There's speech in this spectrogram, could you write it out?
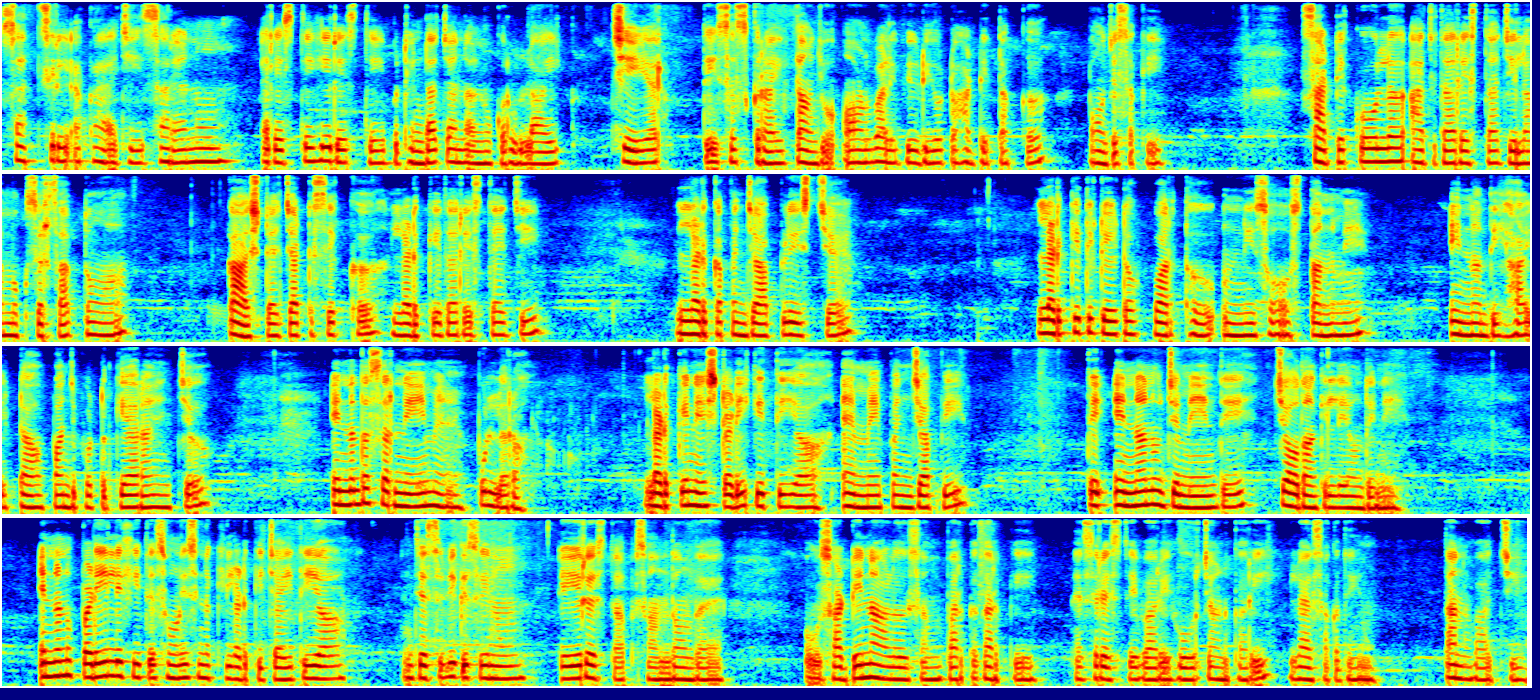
ਸਤਿ ਸ੍ਰੀ ਅਕਾਲ ਜੀ ਸਾਰਿਆਂ ਨੂੰ। ਰਿਸ਼ਤੇ ਹੀ ਰਿਸ਼ਤੇ, ਬਠਿੰਡਾ ਚੈਨਲ ਨੂੰ ਕਰੋ ਲਾਈਕ, ਸ਼ੇਅਰ ਤੇ ਸਬਸਕ੍ਰਾਈਬ ਤਾਂ ਜੋ ਆਉਣ ਵਾਲੀ ਵੀਡੀਓ ਤੁਹਾਡੇ ਤੱਕ ਪਹੁੰਚ ਸਕੇ। ਸਾਡੇ ਕੋਲ ਅੱਜ ਦਾ ਰਿਸ਼ਤਾ ਜ਼ਿਲ੍ਹਾ ਮੁਕਤਸਰ ਸਾਹਿਬ ਤੋਂ ਆ। ਕਾਸਟ ਹੈ ਜੱਟ ਸਿੱਖ, ਲੜਕੇ ਦਾ ਰਿਸ਼ਤਾ ਹੈ ਜੀ। ਲੜਕਾ ਪੰਜਾਬ ਪੁਲਿਸ 'ਚ ਹੈ। ਲੜਕੇ ਦੀ ਡੇਟ ਆਫ ਬਰਥ 1997 ਇਹਨਾਂ ਦੀ ਹਾਈਟ ਆ ਪੰਜ ਫੁੱਟ 11 ਇੰਚ। ਇਹਨਾਂ ਦਾ ਸਰਨੇਮ ਹੈ ਭੁੱਲਰ। ਲੜਕੇ ਨੇ ਸਟੱਡੀ ਕੀਤੀ ਆ ਐਮਏ ਪੰਜਾਬੀ ਤੇ ਇਹਨਾਂ ਨੂੰ ਜ਼ਮੀਨ ਦੇ 14 ਕਿੱਲੇ ਆਉਂਦੇ ਨੇ। ਇਹਨਾਂ ਨੂੰ ਪੜ੍ਹੀ ਲਿਖੀ ਤੇ ਸੋਹਣੀ ਸੁਨੱਖੀ ਲੜਕੀ ਚਾਹੀਦੀ ਆ। ਜਿਸ ਵੀ ਕਿਸੇ ਨੂੰ ਇਹ ਰਿਸ਼ਤਾ ਪਸੰਦ ਆਉਂਦਾ ਹੈ, ਉਹ ਸਾਡੇ ਨਾਲ ਸੰਪਰਕ ਕਰਕੇ ਇਸ ਰਿਸ਼ਤੇ ਬਾਰੇ ਹੋਰ ਜਾਣਕਾਰੀ ਲੈ ਸਕਦੇ ਹੋ। ਧੰਨਵਾਦ ਜੀ।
